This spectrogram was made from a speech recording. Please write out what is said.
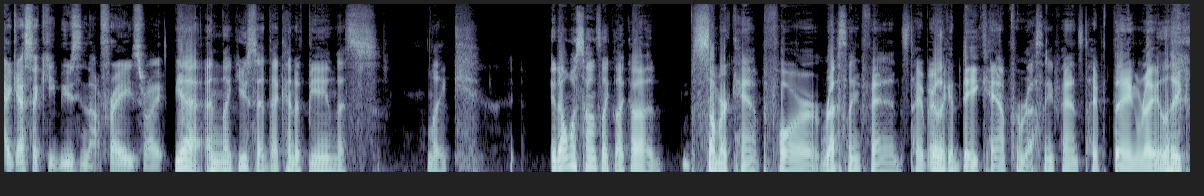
I guess I keep using that phrase, right? yeah, and like you said, that kind of being this, like, it almost sounds like like a summer camp for wrestling fans type, or like a day camp for wrestling fans type thing, right? Like,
